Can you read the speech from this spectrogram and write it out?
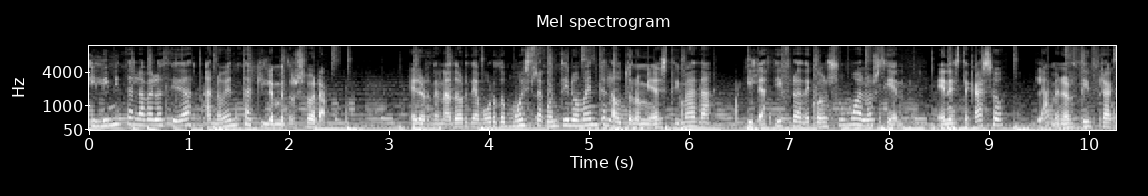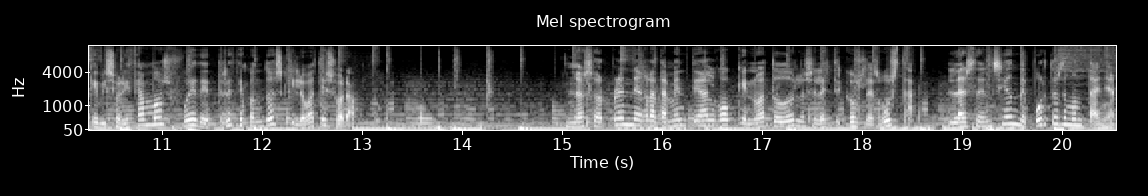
y limita la velocidad a 90 km h El ordenador de a bordo muestra continuamente la autonomía estimada y la cifra de consumo a los 100. En este caso, la menor cifra que visualizamos fue de 13,2 kWh. Nos sorprende gratamente algo que no a todos los eléctricos les gusta, la ascensión de puertos de montaña,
